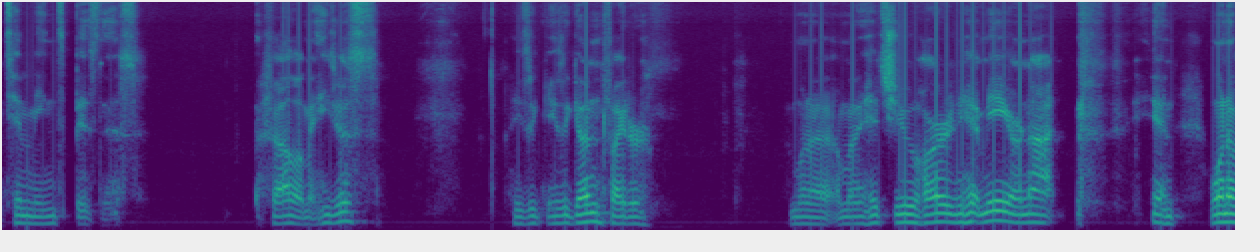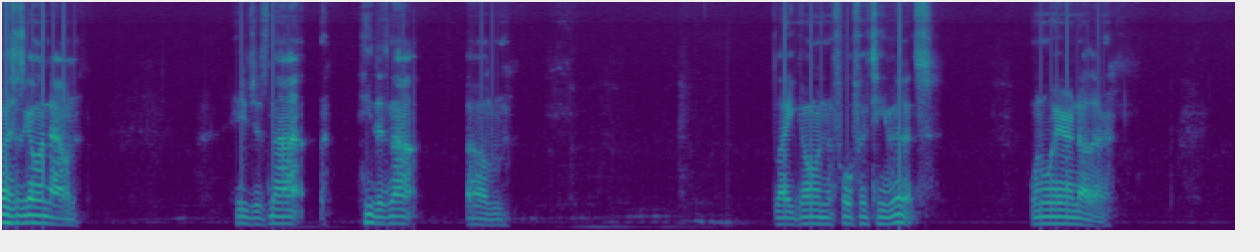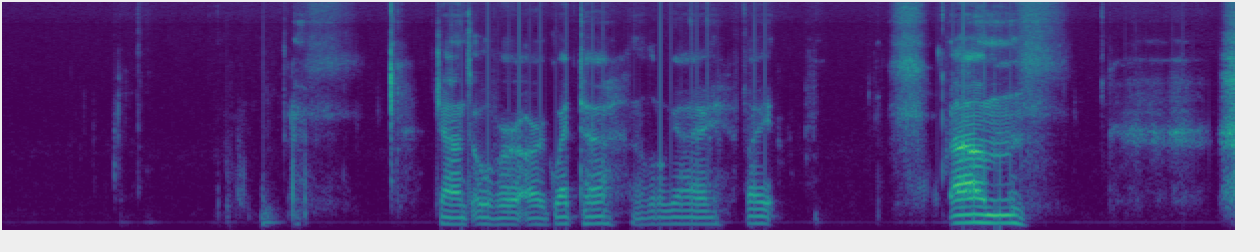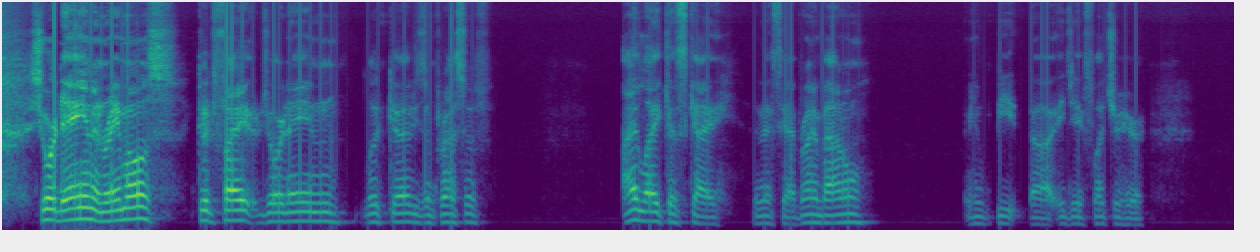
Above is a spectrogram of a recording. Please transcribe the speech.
Tim means business. Fialho, man, he just he's a he's a gunfighter. I'm gonna I'm gonna hit you harder than you hit me or not, and one of us is going down. He just not he does not um like going the full 15 minutes, one way or another. John's over Argueta, the little guy fight. Um, Jourdain and Ramos, good fight. Jourdain looked good. He's impressive. I like this guy. The next guy, Bryan Battle. He beat uh, AJ Fletcher here.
